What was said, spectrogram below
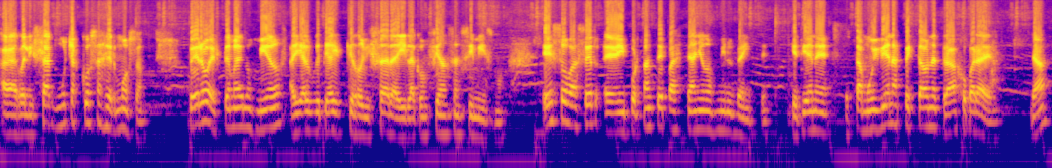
a realizar muchas cosas hermosas. Pero el tema de los miedos, hay algo que hay que revisar ahí, la confianza en sí mismo. Eso va a ser eh, importante para este año 2020, que tiene está muy bien aspectado en el trabajo para él, ¿ya?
